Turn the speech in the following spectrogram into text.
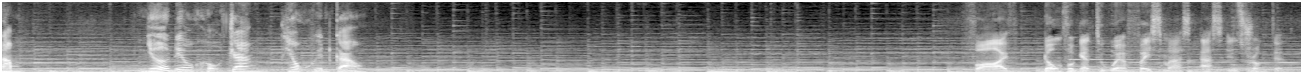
5. Nhớ đeo khẩu trang theo khuyến cáo. Five. Don't forget to wear face mask as instructed.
